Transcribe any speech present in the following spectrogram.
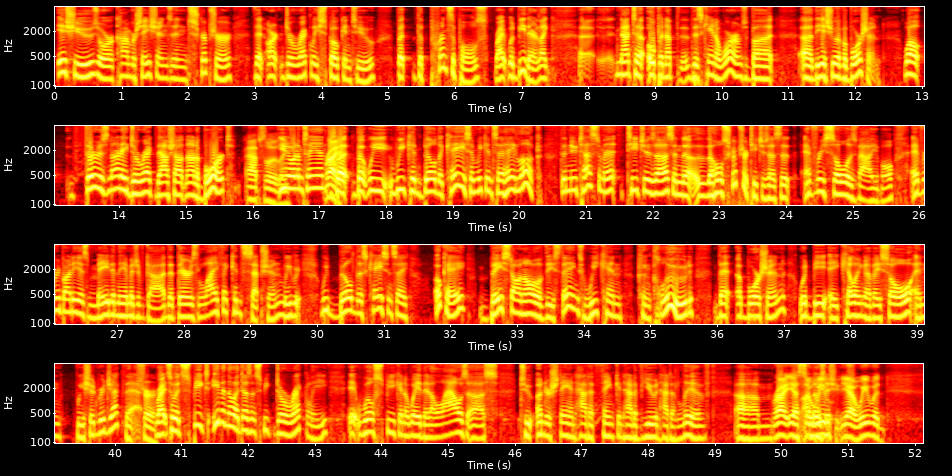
issues or conversations in Scripture that aren't directly spoken to, but the principles right would be there. Like, uh, not to open up this can of worms, but uh, the issue of abortion. Well, there is not a direct "thou shalt not abort." Absolutely. You know what I'm saying? Right. But but we we can build a case and we can say, hey, look, the New Testament teaches us, and the the whole Scripture teaches us that every soul is valuable. Everybody is made in the image of God. That there is life at conception. We we build this case and say. Okay, based on all of these things, we can conclude that abortion would be a killing of a soul and we should reject that. Sure. Right? So it speaks, even though it doesn't speak directly, it will speak in a way that allows us to understand how to think and how to view and how to live. Um, Right. Yeah. So on those we, issues. yeah, we would,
